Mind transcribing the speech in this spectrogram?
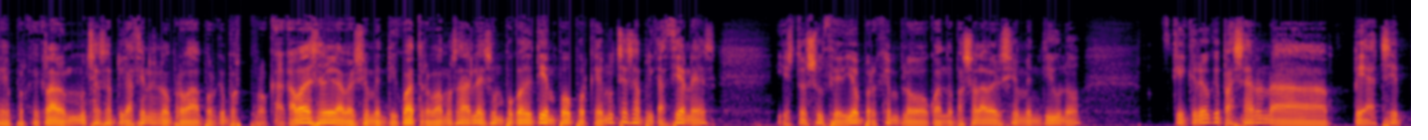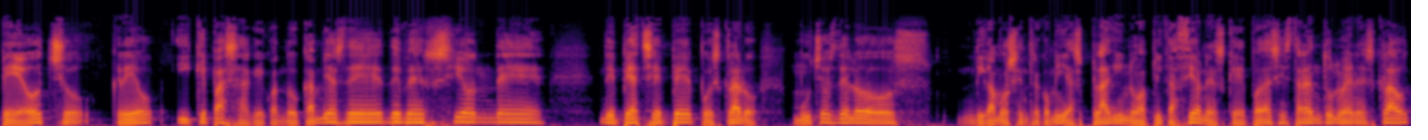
Eh, porque claro, muchas aplicaciones no probaba. ¿Por qué? Pues porque acaba de salir la versión 24. Vamos a darles un poco de tiempo porque muchas aplicaciones, y esto sucedió, por ejemplo, cuando pasó la versión 21, que creo que pasaron a PHP 8, creo. ¿Y qué pasa? Que cuando cambias de, versión de, de PHP, pues claro, muchos de los, digamos, entre comillas, plugin o aplicaciones que puedas instalar en tu Nuenes Cloud,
